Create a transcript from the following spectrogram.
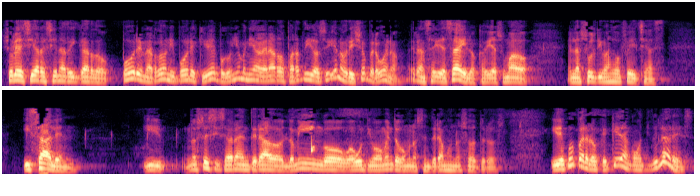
Yo le decía recién a Ricardo, pobre Nardón y pobre Esquivel, porque yo venía a ganar dos partidos, si bien no brilló, pero bueno, eran seis de seis los que había sumado en las últimas dos fechas, y salen, y no sé si se habrán enterado el domingo o a último momento como nos enteramos nosotros. Y después para los que quedan como titulares,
